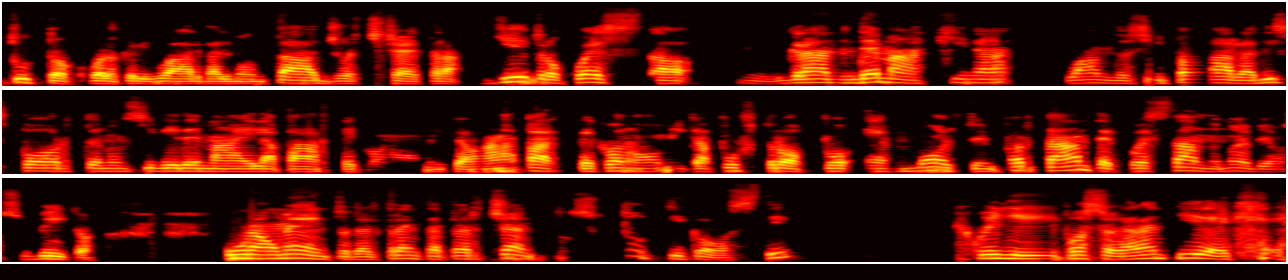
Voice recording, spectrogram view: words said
tutto quello che riguarda il montaggio, eccetera. Dietro questa grande macchina quando si parla di sport non si vede mai la parte economica, ma la parte economica purtroppo è molto importante. Quest'anno noi abbiamo subito un aumento del 30% su tutti i costi, quindi posso garantire che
